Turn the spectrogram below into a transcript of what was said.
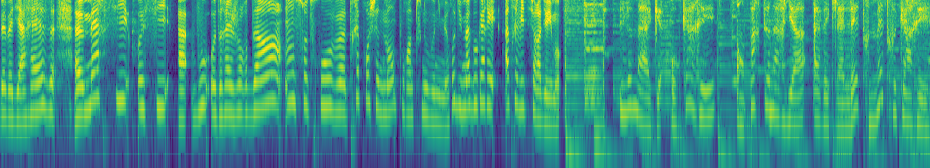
Badiarez. Euh, merci aussi à vous, Audrey Jourdain. On se retrouve très prochainement pour un tout nouveau numéro du Mag au Carré. À très vite sur Radio Imo. Le MAG au carré, en partenariat avec la lettre Mètre Carré.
